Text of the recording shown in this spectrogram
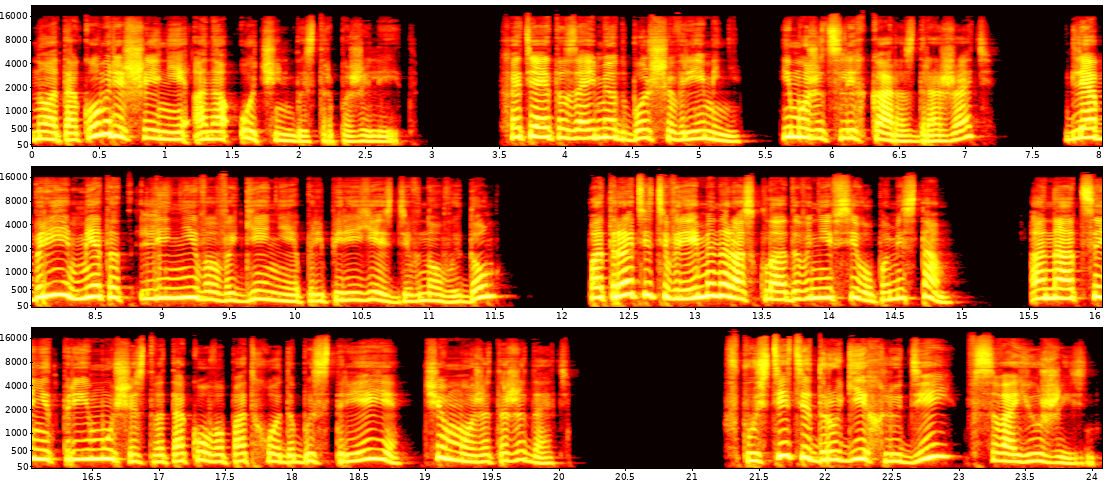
Но о таком решении она очень быстро пожалеет. Хотя это займет больше времени и может слегка раздражать, для Бри метод ленивого гения при переезде в новый дом — потратить время на раскладывание всего по местам. Она оценит преимущество такого подхода быстрее, чем может ожидать. Впустите других людей в свою жизнь.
